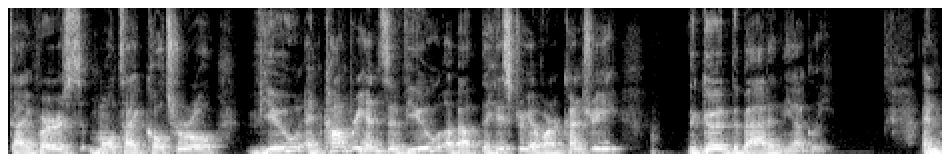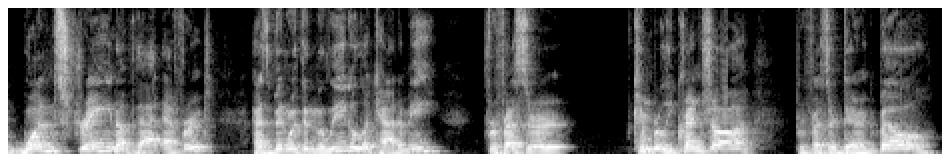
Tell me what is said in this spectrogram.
diverse, multicultural view and comprehensive view about the history of our country, the good, the bad, and the ugly. And one strain of that effort has been within the legal academy. Professor Kimberlé Crenshaw, Professor Derek Bell,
